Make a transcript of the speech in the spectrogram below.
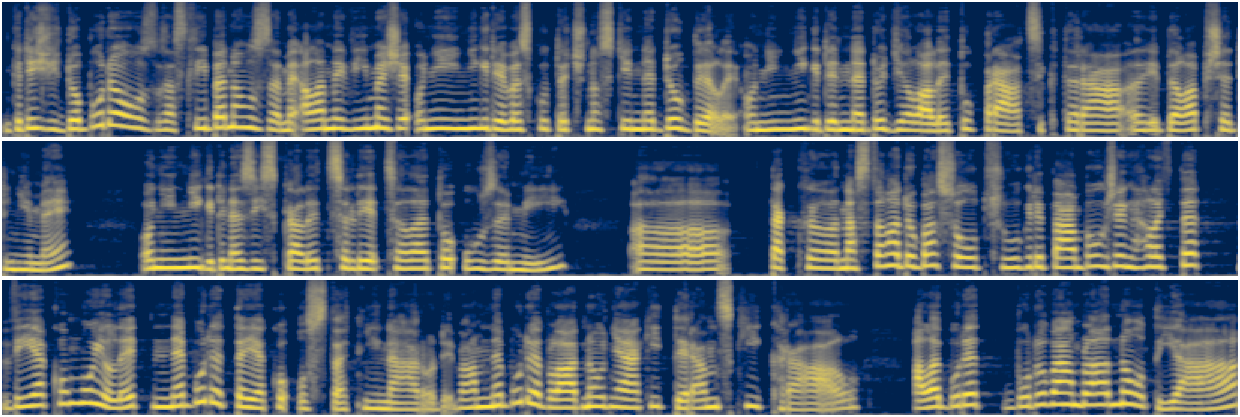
když dobudou zaslíbenou zemi, ale my víme, že oni ji nikdy ve skutečnosti nedobili, oni nikdy nedodělali tu práci, která byla před nimi, oni nikdy nezískali celé, celé to území, tak nastala doba soudců, kdy pán Bůh řekl, hleďte, vy jako můj lid nebudete jako ostatní národy, vám nebude vládnout nějaký tyranský král, ale bude, budu vám vládnout já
